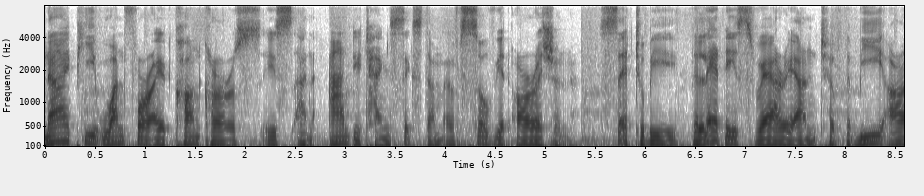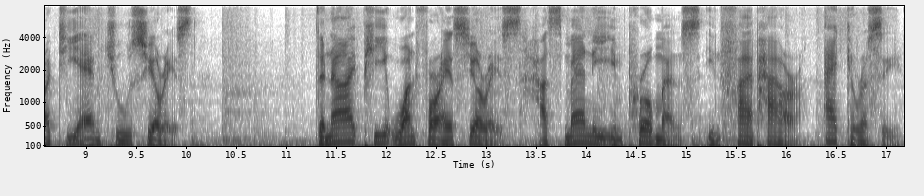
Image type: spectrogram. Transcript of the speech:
9P148 Konkurs is an anti-tank system of Soviet origin, said to be the latest variant of the BRDM-2 series. The 9P148 series has many improvements in firepower, accuracy,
